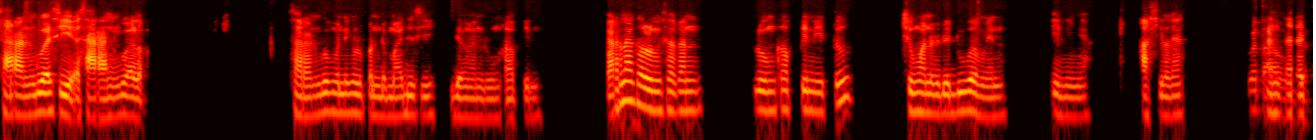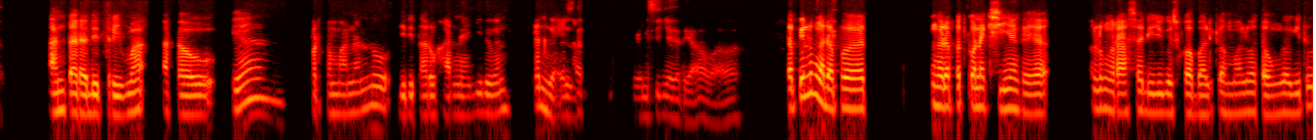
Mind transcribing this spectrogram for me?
Saran gue sih, ya, saran gue loh. Saran gue mending lu pendem aja sih, jangan lu ungkapin. Karena kalau misalkan lu ungkapin itu cuman ada dua men ininya hasilnya gue tahu antara gua tahu. Antara diterima atau ya pertemanan lu jadi taruhannya gitu kan. Kan nggak enak. Konsekuensinya dari awal. Tapi lu nggak dapet nggak dapet koneksinya kayak lu ngerasa dia juga suka balik sama lu atau enggak gitu?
